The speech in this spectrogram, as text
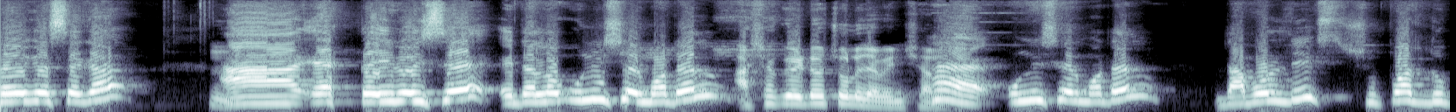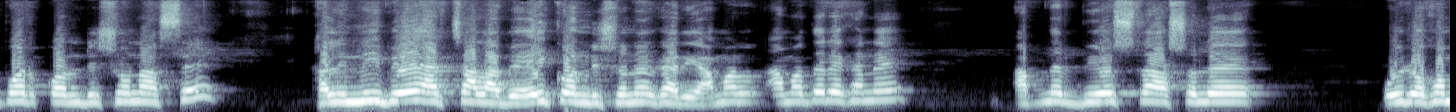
হয়ে গেছে গা। একটাই রয়েছে এটা হলো উনিশের মডেল আশা করি এটাও চলে যাবে হ্যাঁ উনিশের model double disc super duper condition আছে খালি নিবে আর চালাবে এই কন্ডিশনের গাড়ি। আমার আমাদের এখানে আপনার বিয়সটা আসলে ওই রকম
